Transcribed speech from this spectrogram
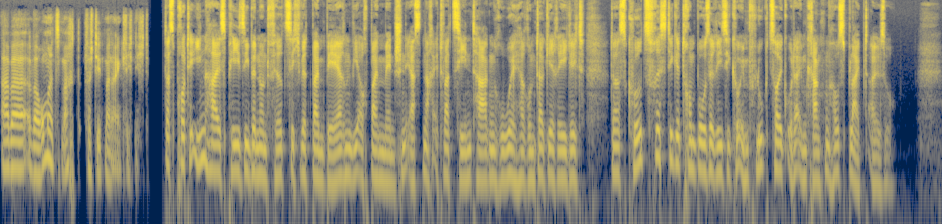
aber warum man es macht, versteht man eigentlich nicht. Das Protein HSP47 wird beim Bären wie auch beim Menschen erst nach etwa zehn Tagen Ruhe heruntergeregelt. Das kurzfristige Thromboserisiko im Flugzeug oder im Krankenhaus bleibt also.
